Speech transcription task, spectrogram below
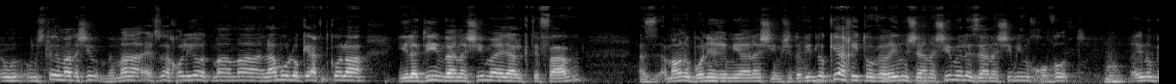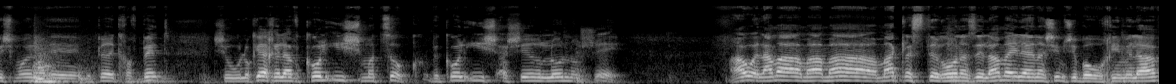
הוא מסתכל עם האנשים, ומה, איך זה יכול להיות? מה, מה, למה הוא לוקח את כל הילדים והאנשים האלה על כתפיו? אז אמרנו בוא נראה מי האנשים שדוד לוקח איתו, וראינו שהאנשים האלה זה אנשים עם חובות. ראינו בשמואל אה, בפרק כ"ב, שהוא לוקח אליו כל איש מצוק, וכל איש אשר לא נושה. מה, למה, מה, מה, מה הקלסטרון הזה? למה אלה האנשים שבורחים אליו?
